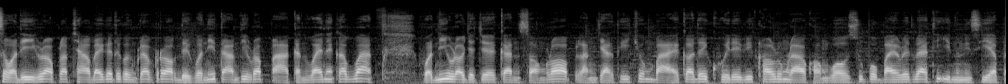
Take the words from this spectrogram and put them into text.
สวัสดีรอบครับชาวไบค์เกอร์ทุกคนครับรอบดึกวันนี้ตามที่รับปากกันไว้นะครับว่า วันนี้เราจะเจอกัน 2 รอบหลังจากที่ช่วงบ่ายก็ได้คุยได้วิเคราะห์เรื่องราวของ World Superbike Red Race ที่อินโดนีเซียไป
